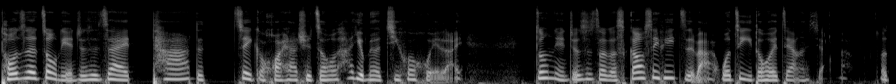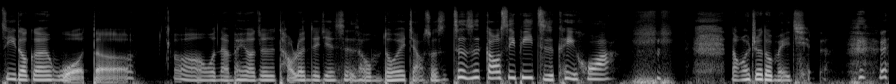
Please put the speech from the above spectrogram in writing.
投资的重点就是在他的这个花下去之后，他有没有机会回来。重点就是这个是高 CP 值吧？我自己都会这样想的。我自己都跟我的呃我男朋友就是讨论这件事的时候，我们都会讲说是这是高 CP 值可以花，然后就都没钱了。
